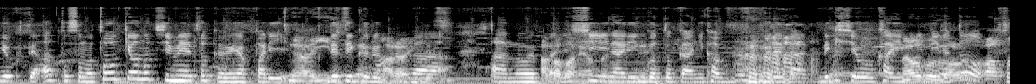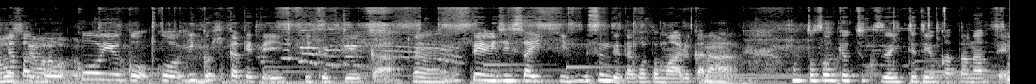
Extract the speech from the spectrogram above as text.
良くて。あとその東京の地名とかがやっぱいり出てくるのがあのやっぱり椎名林檎とかにかぶれた歴史を垣間見ると やっぱこうこういうこうこう一個引っ掛けていくっていうか、うん、で実際住んでたこともあるから。本当東京ちょっと行っててよかったなって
